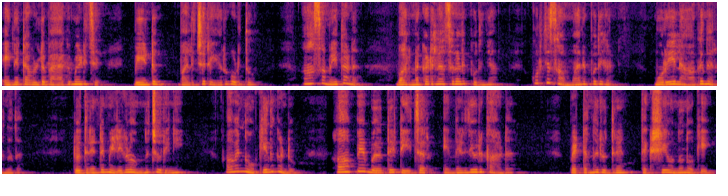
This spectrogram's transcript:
എന്നിട്ട് അവളുടെ ബാഗ് മേടിച്ച് വീണ്ടും വലിച്ചൊരേറ് കൊടുത്തു. ആ സമയത്താണ് വർണക്കടലാസുകളെ പൊതിഞ്ഞ കുറച്ച് സമ്മാനപ്പൊതികൾ മുറിയിലാകെ നിറഞ്ഞത്. രുദ്രന്റെ മിഴികൾ ഒന്ന് ചുരുങ്ങി. അവൻ നോക്കിയതും കണ്ടു. ഹാപ്പി ബർത്ത്ഡേ ടീച്ചർ എന്നെഴുതിയൊരു കാർഡ് പെട്ടെന്ന് രുദ്രൻ ദക്ഷയെ ഒന്ന് നോക്കി.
